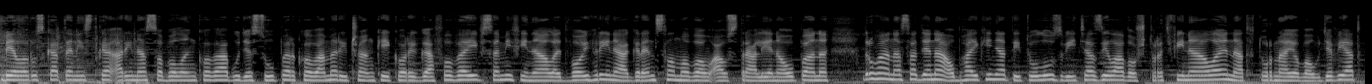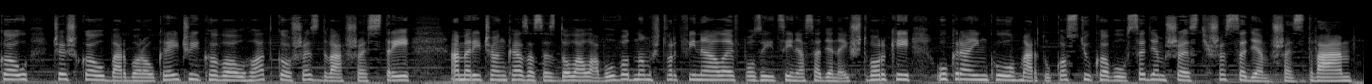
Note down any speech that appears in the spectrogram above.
Bieloruská tenistka Arina Sobolenková bude súperkou američanky Cory Gaffovej v semifinále dvojhry na Grand Slamovom Australian Open. Druhá nasadená obhajkyňa titulu zvíťazila vo štvrťfinále nad turnajovou deviatkou Češkou Barborou Krejčíkovou hladko 6-2, 6-3. Američanka zase zdolala v úvodnom štvrťfinále v pozícii nasadenej štvorky Ukrajinku Martu Kostiukovú 7-6, 6-7, 6-2.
